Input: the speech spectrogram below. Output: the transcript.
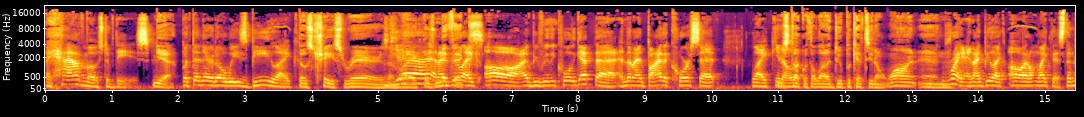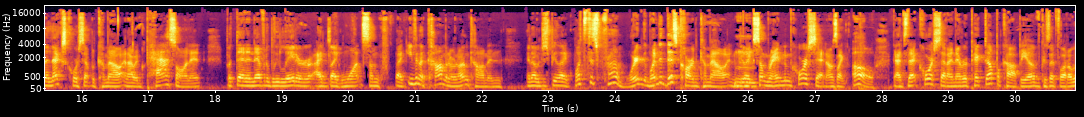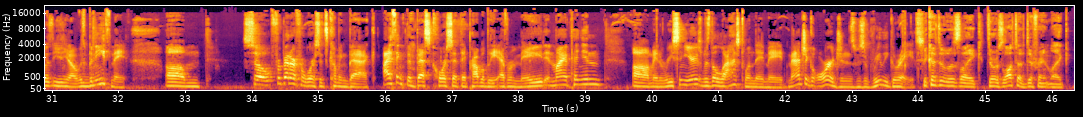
I have most of these." Yeah. But then there'd always be like Those chase rares and yeah, like those and mythics. I'd be like, "Oh, it'd be really cool to get that." And then I'd buy the core set like, you You're know, stuck with a lot of duplicates you don't want and Right, and I'd be like, "Oh, I don't like this." Then the next core set would come out, and I would pass on it. But then inevitably later, I'd like want some, like even a common or an uncommon, and I would just be like, "What's this from? Where? When did this card come out?" And it'd be like some random core set, and I was like, "Oh, that's that core set I never picked up a copy of because I thought I was, you know, it was beneath me." Um, so for better or for worse, it's coming back. I think the best core set they probably ever made, in my opinion. Um, in recent years was the last one they made. Magic Origins was really great. because it was like there was lots of different like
